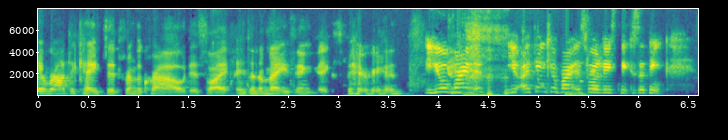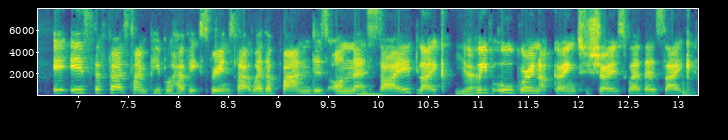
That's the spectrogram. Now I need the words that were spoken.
eradicated from the crowd is like is an amazing experience. You're right. As, you, I think you're right as well, Lucy, because I think it is the first time people have experienced that where the band is on their side. Like Yeah. we've all grown up going to shows where there's like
